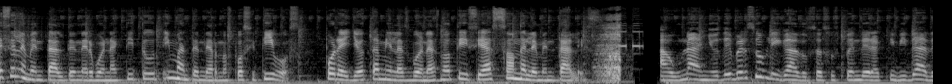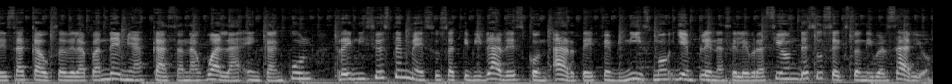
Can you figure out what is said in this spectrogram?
Es elemental tener buena actitud y mantenernos positivos. Por ello, también las buenas noticias son elementales. A un año de verse obligados a suspender actividades a causa de la pandemia, Casa Nahuala en Cancún reinició este mes sus actividades con arte, feminismo y en plena celebración de su sexto aniversario,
